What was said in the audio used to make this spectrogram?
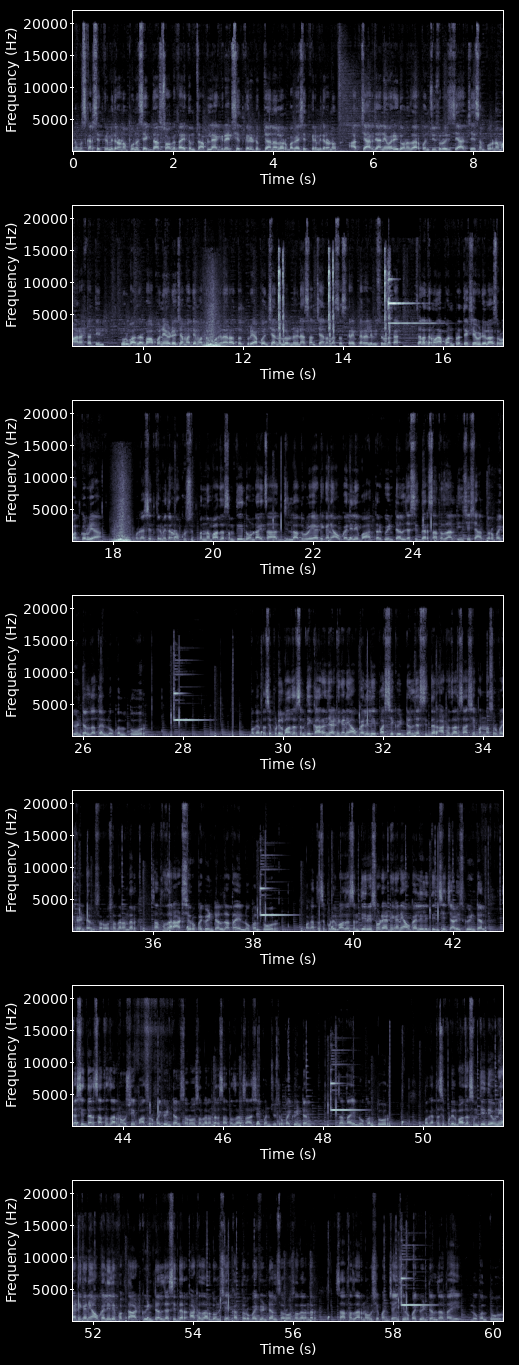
नमस्कार शेतकरी मित्रांनो पुन्हा एकदा स्वागत आहे तुमचं आपल्या ग्रेट शेतकरी युट्यूब चॅनलवर बघा शेतकरी मित्रांनो आज चार जानेवारी दोन हजार पंचवीस रोजीचे आजचे संपूर्ण महाराष्ट्रातील तूर बाजारभाव आपण या व्हिडिओच्या माध्यमातून बघणार आहोत. तत्पूर्वी आपण चॅनलवर नवीन असाल चॅनलला सबस्क्राईब करायला विसरू नका. चला तर मग आपण प्रत्यक्ष व्हिडिओला सुरुवात करूया. बघा शेतकरी मित्रांनो कृषी उत्पन्न बाजार समिती दोंडाईचा जिल्हा धुळे या ठिकाणी अवकालेले बहात्तर क्विंटल जास्तीत दर सात हजार तीनशे शहात्तर रुपये क्विंटल जात आहे. लोकल तूर बघा तसे पुढील बाजार समिती कारण या ठिकाणी अवकालेली पाचशे क्विंटल जास्तीत दर आठ हजार सहाशे पन्नास रुपये क्विंटल. सर्वसाधारण दर सात हजार आठशे रुपये क्विंटल जात आहे लोकल तूर. बघा तसे पुढील बाजार समिती रिसोड या ठिकाणी अवकालेली तीनशे चाळीस क्विंटल जास्तीत दर सात हजार नऊशे पाच रुपये क्विंटल सर्वसाधारण दर सात हजार सहाशे पंचवीस रुपये क्विंटल जात आहे लोकल तूर. बघा तसे पुढील बाजार समिती देवणी या ठिकाणी अवकालेली फक्त आठ क्विंटल जास्तीत दर आठ हजार दोनशे एकाहत्तर रुपये क्विंटल सर्वसाधारण दर सात हजार नऊशे पंच्याऐंशी रुपये क्विंटल जात आहे लोकल तूर.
